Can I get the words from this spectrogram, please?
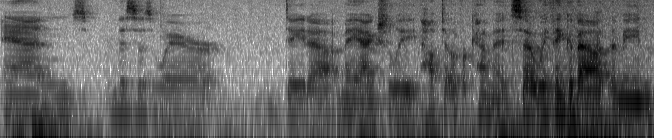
and this is where data may actually help to overcome it. So we think about, I mean,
